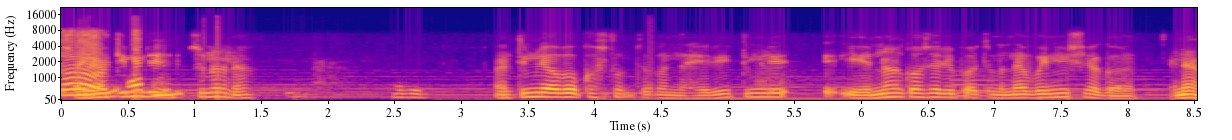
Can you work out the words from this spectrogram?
तर तिमीले सुन न अनि तिमीले अब कस्तो हुन्छ भन्दाखेरि तिमीले हेर्न कसरी पर्छ भन्दा विनिस घर होइन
